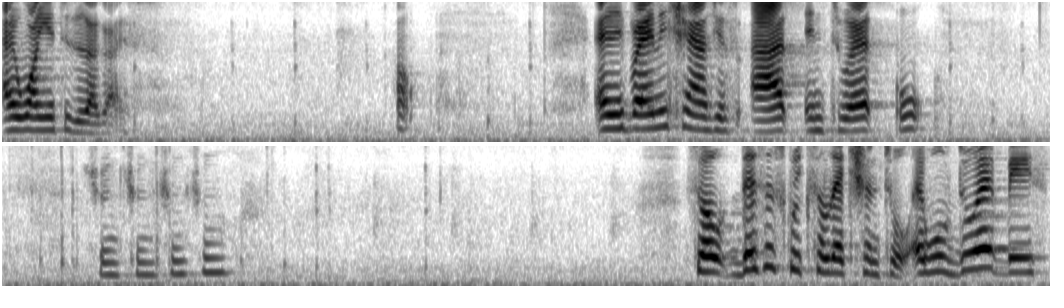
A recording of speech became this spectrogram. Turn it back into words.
I want you to do that, guys. Oh. And if by any chance, just add into it, oh. Shun, shun, shun, shun. So this is quick selection tool. It will do it based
